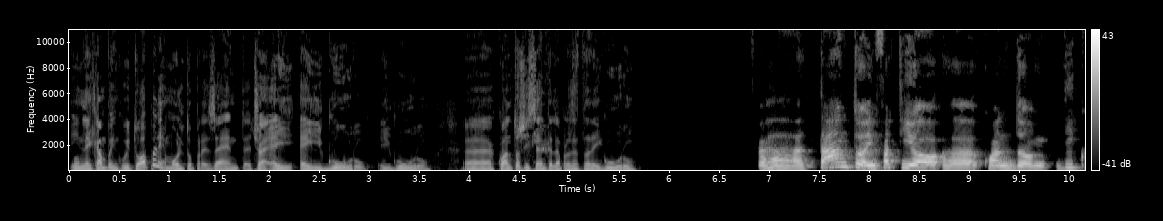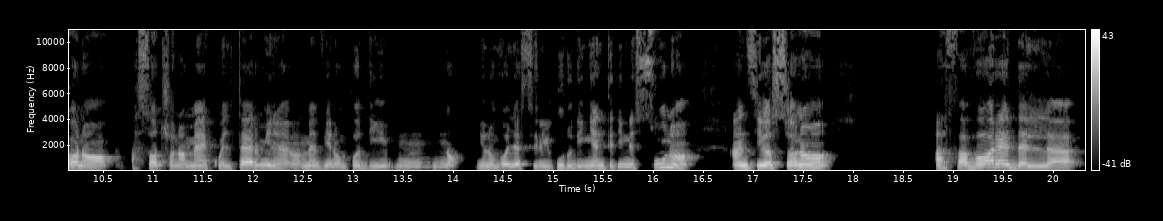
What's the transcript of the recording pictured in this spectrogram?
nel campo in cui tu operi è molto presente, cioè è il, è il guru, il guru. Eh, quanto si sente la presenza dei guru? Ah, tanto, infatti io eh, quando dicono, associano a me quel termine, a me viene un po' di mm, no, io non voglio essere il guru di niente, di nessuno, anzi io sono a favore del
